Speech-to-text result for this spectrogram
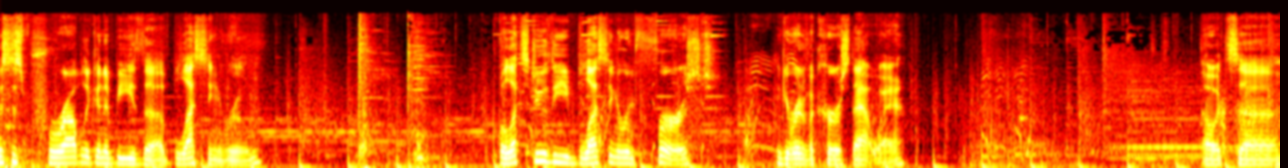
This is probably going to be the blessing room. Well, let's do the blessing room first and get rid of a curse that way. Oh, it's, uh,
